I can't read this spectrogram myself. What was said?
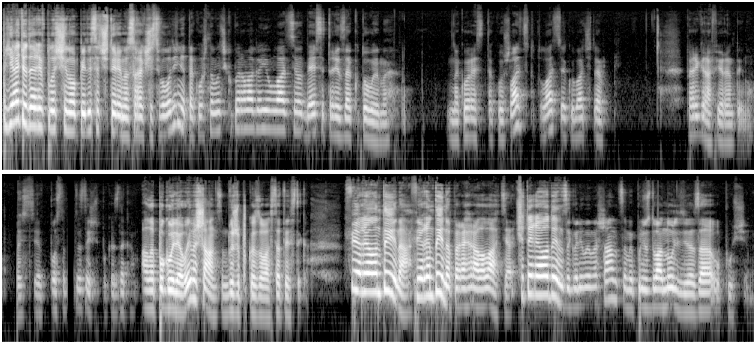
5 ударів площину, 54 на 46 володіння, також невеличка перевага є у Лаціо, 10-3 за кутовими. На користь також Лаціо, тобто Лаціо, як ви бачите, переграв Фіорентину. Е, по статистичним показникам. Але по гольовим шансам дуже показова статистика. Фіорентина! Фіорентина переграла Лаціо. 4-1 за гольовими шансами, плюс 2-0 за упущеними.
